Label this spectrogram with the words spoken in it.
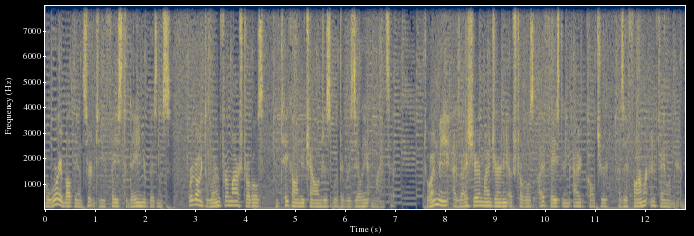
or worry about the uncertainty you face today in your business, we're going to learn from our struggles and take on new challenges with a resilient mindset. Join me as I share my journey of struggles I faced in agriculture as a farmer and family man.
